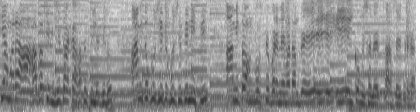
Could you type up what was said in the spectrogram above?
সে আমার হাতে তিরিশ টাকা হাতে তুলে দিল। আমি তো খুশিতে খুশিতে নিছি। আমি তখন বুঝতে পারিনি ম্যাডাম এই- কমিশনের চারশো টাকা।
